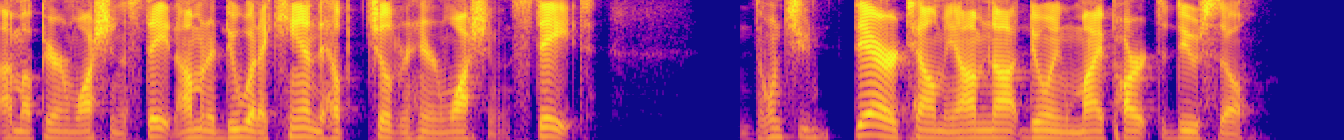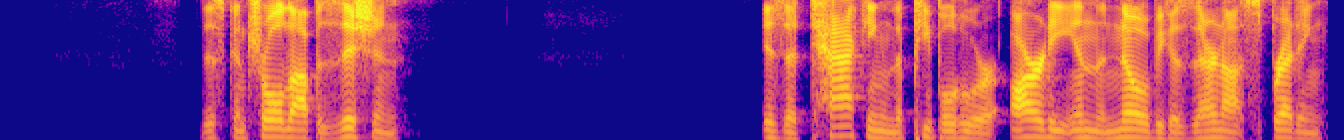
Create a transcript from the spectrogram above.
I'm up here in Washington State. I'm going to do what I can to help children here in Washington State. Don't you dare tell me I'm not doing my part to do so. This controlled opposition is attacking the people who are already in the know because they're not spreading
